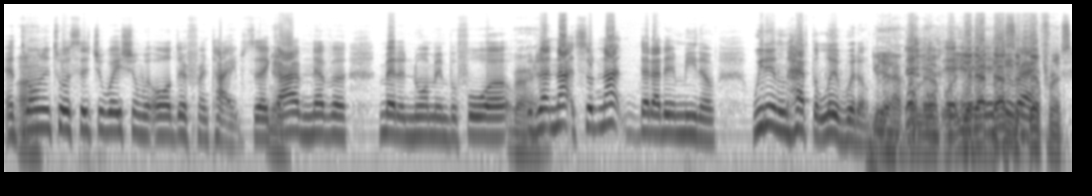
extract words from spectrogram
and thrown uh-huh. into a situation with all different types. Like yeah. I've never met a Norman before. Right. Not, not, so not that I didn't meet him. We didn't have to live with him. You didn't have to live with him. Yeah, that, that's the difference.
